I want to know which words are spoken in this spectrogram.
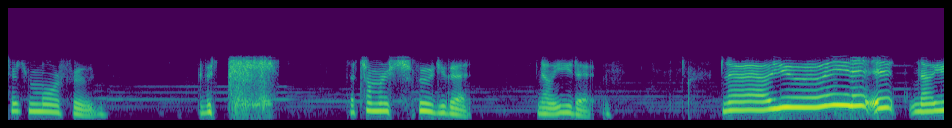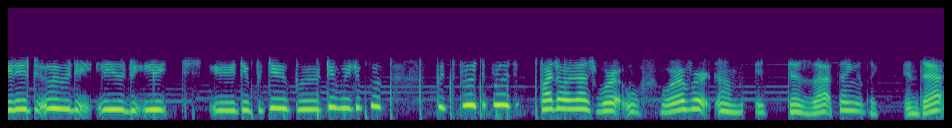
There's more food. That's how much food you get. Now eat it. Now you eat it. Now you need to eat it. Eat it. Eat it. By the way, guys, where, wherever um it does that thing, like in that,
